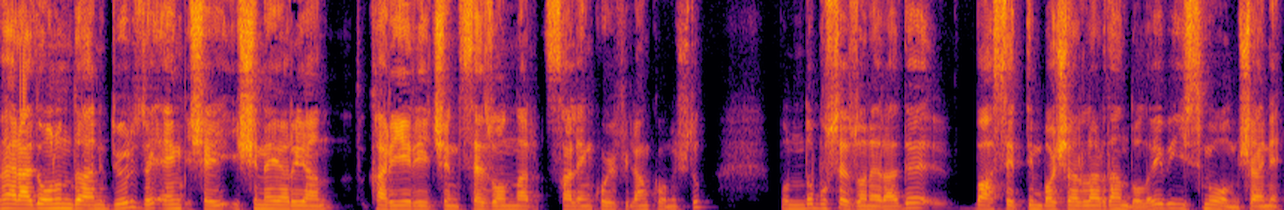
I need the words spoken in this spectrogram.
Herhalde onun da hani diyoruz ya en şey işine yarayan kariyeri için sezonlar Salenko'yu falan konuştuk. Bunun da bu sezon herhalde bahsettiğim başarılardan dolayı bir ismi olmuş. Yani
